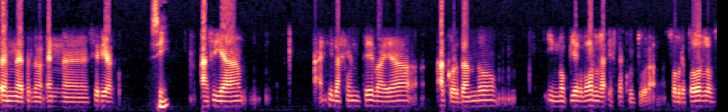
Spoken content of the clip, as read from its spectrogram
en, eh, perdón, en uh, siriaco. Sí. Así ya, así la gente vaya acordando y no pierda esta cultura, sobre todo los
